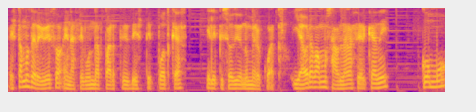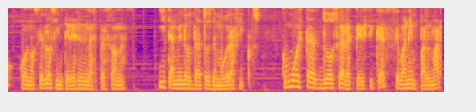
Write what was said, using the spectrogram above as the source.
Estamos de regreso en la segunda parte de este podcast, el episodio número 4. Y ahora vamos a hablar acerca de cómo conocer los intereses de las personas y también los datos demográficos. Cómo estas dos características se van a empalmar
